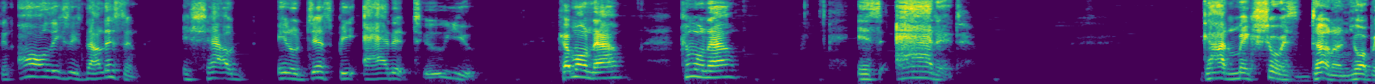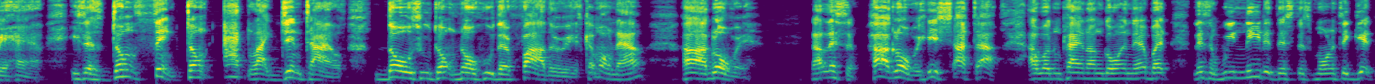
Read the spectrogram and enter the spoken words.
Then all these things. Now listen, it shall it'll just be added to you. Come on now. Come on now. It's added. God makes sure it's done on your behalf. He says, don't think, don't act like Gentiles, those who don't know who their father is. Come on now. Ah, glory. Now listen, ha glory, he shot out. I wasn't planning on going there, but listen, we needed this this morning to get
